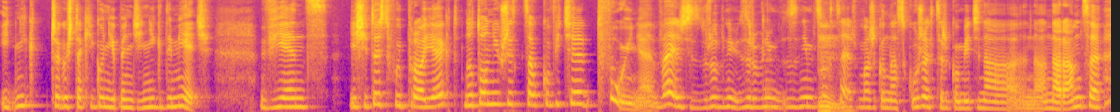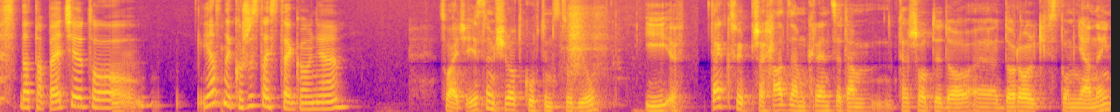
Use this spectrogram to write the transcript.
i nikt czegoś takiego nie będzie nigdy mieć, więc jeśli to jest twój projekt, no to on już jest całkowicie twój, nie? Weź, zrób, zrób z nim co mm. chcesz. Masz go na skórze, chcesz go mieć na, na, na ramce, na tapecie, to jasne, korzystaj z tego, nie? Słuchajcie, jestem w środku w tym studiu i tak sobie przechadzam, kręcę tam te szoty do, e, do rolki wspomnianej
